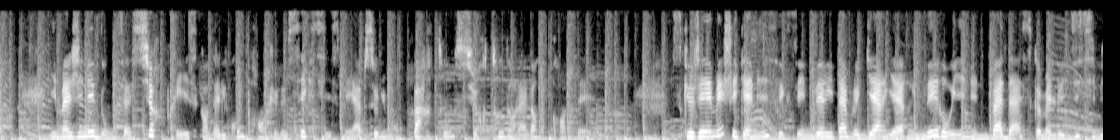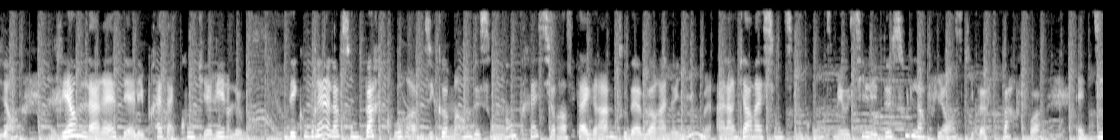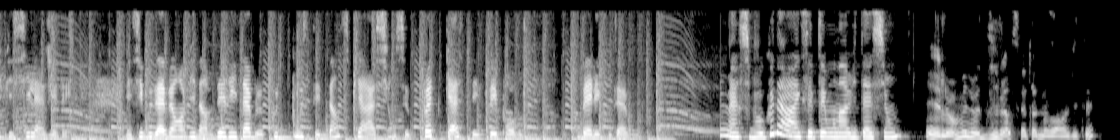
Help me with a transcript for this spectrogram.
Imaginez donc sa surprise quand elle comprend que le sexisme est absolument partout, surtout dans la langue française. Ce que j'ai aimé chez Camille, c'est que c'est une véritable guerrière, une héroïne, une badass, comme elle le dit si bien. Rien ne l'arrête et elle est prête à conquérir le monde. Découvrez alors son parcours hors du commun, de son entrée sur Instagram, tout d'abord anonyme, à l'incarnation de son compte, mais aussi les dessous de l'influence qui peuvent parfois être difficiles à gérer. Et si vous avez envie d'un véritable coup de boost et d'inspiration, ce podcast est fait pour vous. Belle écoute à vous. Merci beaucoup d'avoir accepté mon invitation. Hello Mélodie, merci à toi de m'avoir invité.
